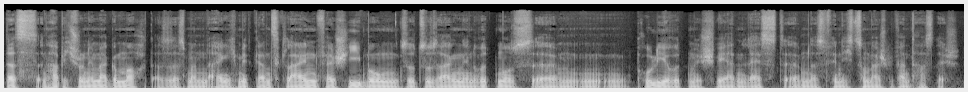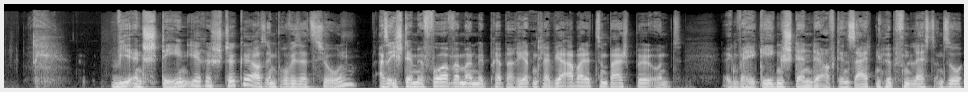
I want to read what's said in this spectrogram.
das habe ich schon immer gemocht, also dass man eigentlich mit ganz kleinen Verschiebungen sozusagen den Rhythmus ähm, polyrhythmisch werden lässt. Ähm, das finde ich zum Beispiel fantastisch. Wie entstehen Ihre Stücke aus Improvisation? Also ich stelle mir vor, wenn man mit präpariertem Klavier arbeitet zum Beispiel und irgendwelche Gegenstände auf den Seiten hüpfen lässt und so,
